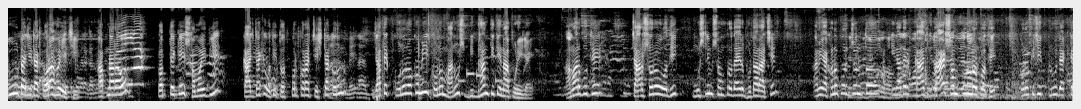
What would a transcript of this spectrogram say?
টুটা যেটা করা হয়েছে, আপনারাও প্রত্যেকেই সময় দিয়ে কাজটাকে অতি তৎপর করার চেষ্টা করুন, যাতে কোনো রকমই কোনো মানুষ বিভ্রান্তিতে না পড়ে যায়। আমার বুথে চারশোরও অধিক মুসলিম সম্প্রদায়ের ভোটার আছেন। আমি এখনও পর্যন্ত এনাদের কাজ প্রায় সম্পূর্ণর পথে। কোনো কিছু ক্লু দেখতে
